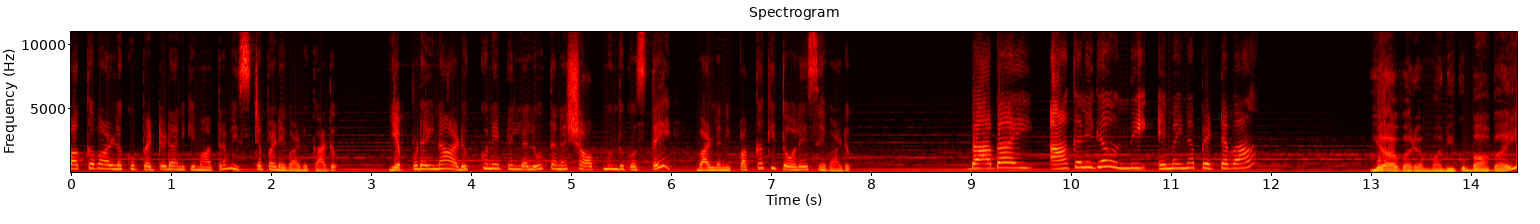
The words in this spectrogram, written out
పక్క వాళ్ళకు పెట్టడానికి మాత్రం ఇష్టపడేవాడు కాదు. ఎప్పుడైనా అడుక్కునే పిల్లలు తన షాప్ ముందుకొస్తే వాళ్ళని పక్కకి తోలేసేవాడు. బాబాయ్ ఆకలిగా ఉంది. ఏమైనా పెట్టవా? ఎవరమ్మా నీకు బాబాయ్?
